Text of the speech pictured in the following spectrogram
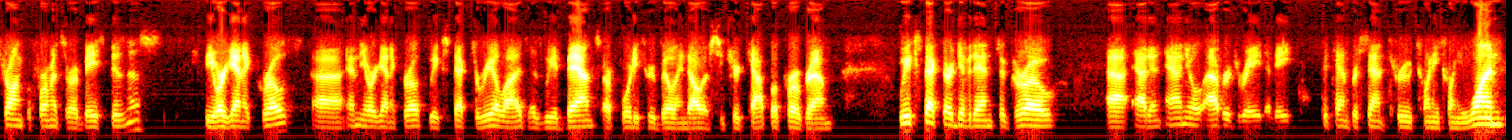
strong performance of our base business, the organic growth uh, and the organic growth we expect to realize as we advance our $43 billion secured capital program, we expect our dividend to grow uh, at an annual average rate of 8 to 10 percent through 2021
